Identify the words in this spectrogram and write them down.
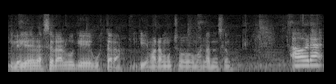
y la idea era hacer algo que gustara y que llamara mucho más la atención. Ahora,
